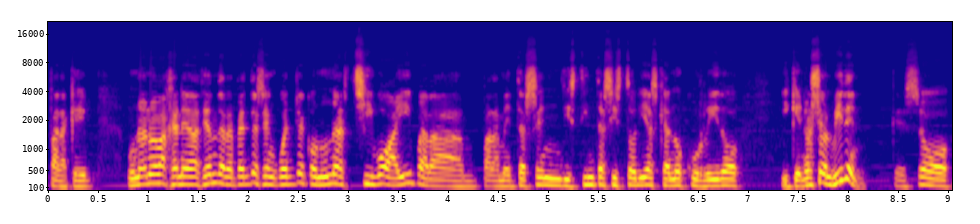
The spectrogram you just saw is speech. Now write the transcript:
para que una nueva generación de repente se encuentre con un archivo ahí para, para meterse en distintas historias que han ocurrido y que no se olviden, que eso,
